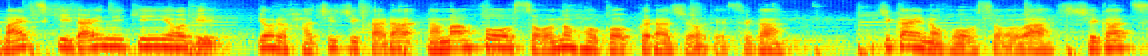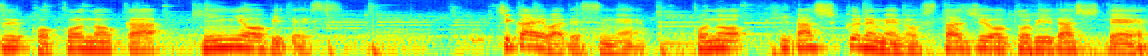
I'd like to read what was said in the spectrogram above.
毎月第2金曜日夜8時から生放送の報告ラジオですが次回の放送は4月9日金曜日です。次回はですねこの東久留米のスタジオを飛び出して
